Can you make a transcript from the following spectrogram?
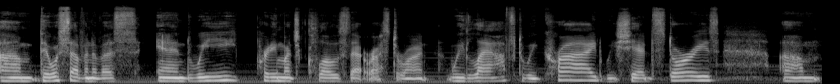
um, there were seven of us, and we pretty much closed that restaurant. We laughed, we cried, we shared stories. Um,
